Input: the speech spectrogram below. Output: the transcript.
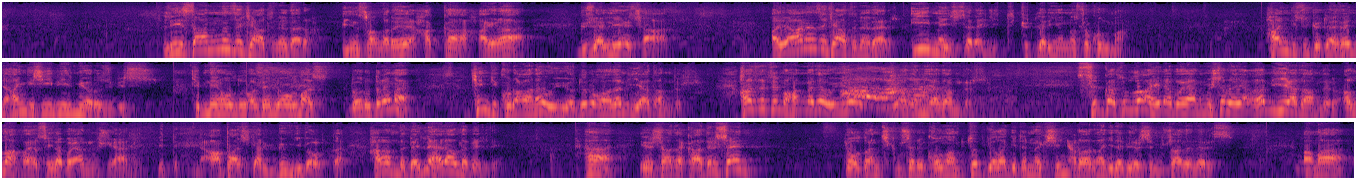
Lisanının zekatını ver. İnsanları hakka, hayra, güzelliğe çağır. Ayağının zekatını ver. İyi meclislere git. Kötülerin yanına sokulma. Hangisi kötü efendi, hangisi iyi bilmiyoruz biz. Kim ne olduğu o belli olmaz. Doğrudur ama kim ki Kur'an'a uyuyordur o adam iyi adamdır. Hazreti Muhammed'e uyuyor bu adam iyi adamdır. Sıbgatullah ile boyanmıştır o adam iyi adamdır. Allah boyasıyla boyanmış yani. Bitti. Apaşkar gün gibi ortada. Haram da belli helal da belli. Ha irşada kadirsen yoldan çıkmışların kolundan tutup yola getirmek için aralarına gidebilirsin müsaade ederiz. Ama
